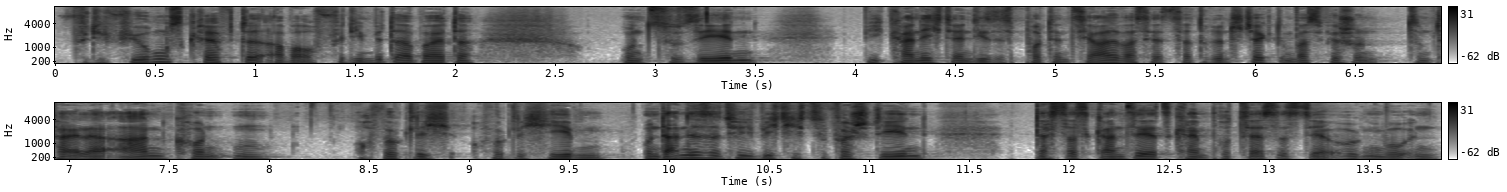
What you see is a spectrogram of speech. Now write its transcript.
für die Führungskräfte, aber auch für die Mitarbeiter und zu sehen, wie kann ich denn dieses Potenzial, was jetzt da drin steckt und was wir schon zum Teil erahnen konnten, auch wirklich, auch wirklich heben. Und dann ist natürlich wichtig zu verstehen, dass das Ganze jetzt kein Prozess ist, der irgendwo in,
